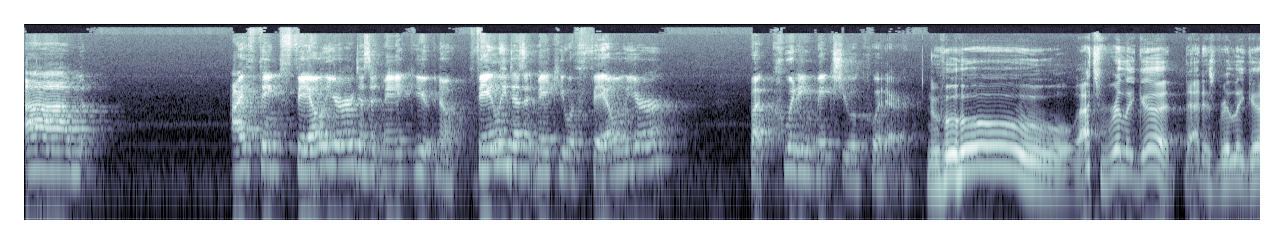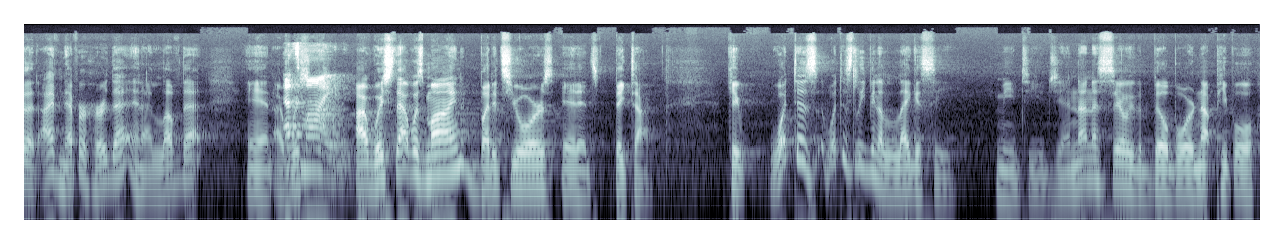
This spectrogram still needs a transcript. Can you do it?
Um, I think failure doesn't make you no failing doesn't make you a failure, but quitting makes you a quitter. Ooh, that's really good. That is really good. I've never heard that, and I love that. And I That's wish mine. I wish that was mine, but it's yours, and it's big time. Okay, what does what does leaving a legacy mean to you, Jen? Not necessarily the billboard, not people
